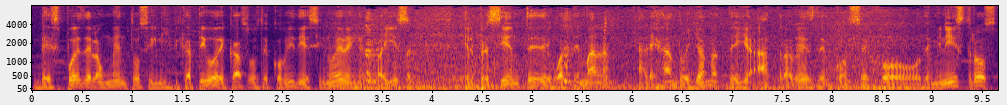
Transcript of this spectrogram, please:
después del aumento significativo de casos de COVID-19 en el país, el presidente de Guatemala, Alejandro Yamatei, a través del Consejo de Ministros,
